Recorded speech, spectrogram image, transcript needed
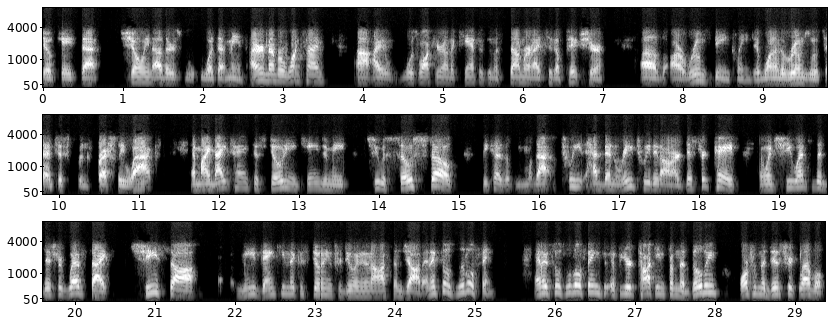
showcase that, showing others what that means. I remember one time uh, I was walking around the campus in the summer and I took a picture of our rooms being cleaned. And one of the rooms was had just been freshly waxed. And my nighttime custodian came to me. She was so stoked because that tweet had been retweeted on our district page. And when she went to the district website, she saw me thanking the custodians for doing an awesome job. And it's those little things. And it's those little things, if you're talking from the building or from the district level,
